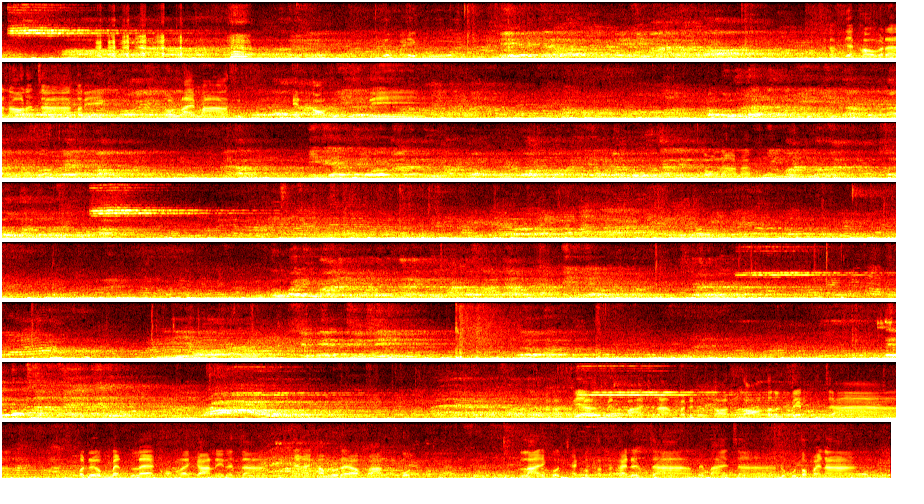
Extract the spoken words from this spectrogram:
การส่งไปให้เพื่อนที่เจอเอทีมาแล้วก็รัสเซียขอเวลานอกนะจ๊ะ ตอนนี้โดนไล่มา 11 ต่อ 14 ไปดูมาเนี่ยมันเป็นอะไรขึ้นภาคภาษาเจ้าจากปีเดียวนะครับดีพอกันสิบเอ็ดสิบสี่เริ่มครับเด็กบอลสั้นไปไม่ดูรัสเซียเป็นฝ่ายชนะไปด้วยสกอร์2ต่อ1เซตจ้าประเดิมแมตช์แรกของรายการนี้นะจ๊ะยังไงข้ามดูแล้วฝากกด ไลค์ กดแชร์ กด subscribe ด้วยจ้า บ๊ายบายจ้า ดูคู่ต่อไปนะ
